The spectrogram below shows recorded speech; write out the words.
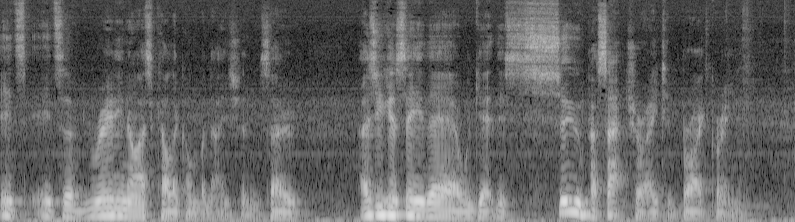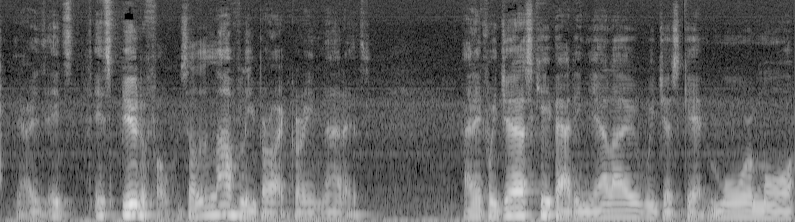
it's, it's a really nice color combination. So as you can see there, we get this super saturated bright green. You know, it, it's, it's beautiful. It's a lovely bright green, that is. And if we just keep adding yellow, we just get more and more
